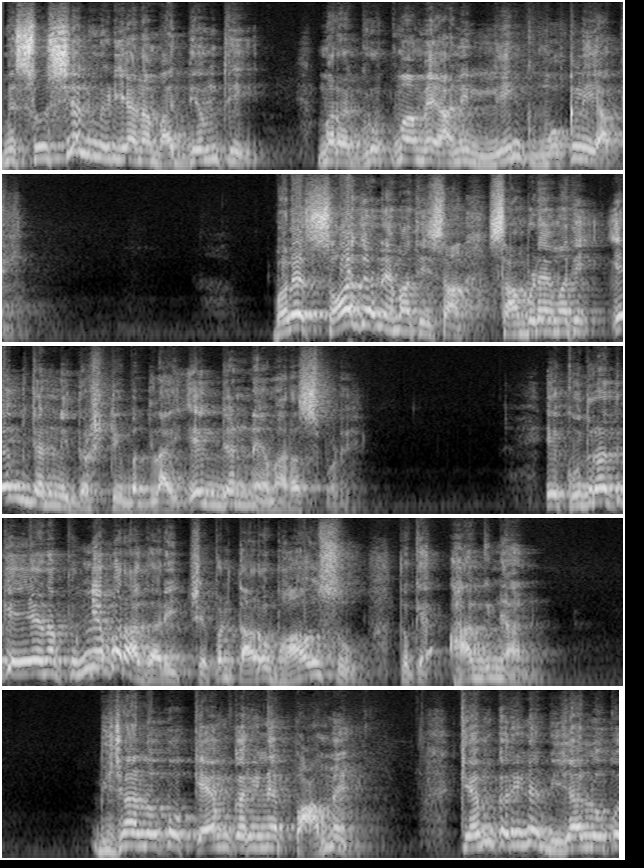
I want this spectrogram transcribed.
મેં સોશિયલ મીડિયાના માધ્યમથી મારા ગ્રુપમાં મેં આની લિંક મોકલી આપી. ભલે સો જણ એમાંથી સાંભળે, એમાંથી એક જણની દ્રષ્ટિ બદલાય, એક જણને એમાં રસ પડે. એ કુદરત કે એના પુણ્ય પર આધારિત છે, પણ તારો ભાવ શું? તો કે આ જ્ઞાન. બીજા લોકો કેમ કરીને પામે? કેમ કરીને બીજા લોકો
